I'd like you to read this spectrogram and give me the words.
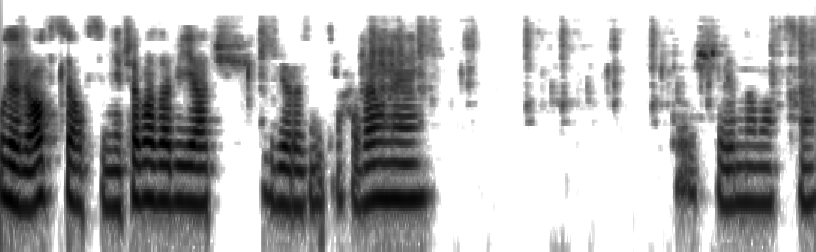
Uderzę owce, owcy nie trzeba zabijać. Zbiorę z niej trochę wełny. To jeszcze jedną owcę.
